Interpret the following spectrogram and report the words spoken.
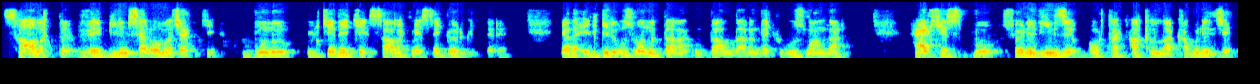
sağlıklı ve bilimsel olacak ki bunu ülkedeki sağlık meslek örgütleri ya da ilgili uzmanlık dal- dallarındaki uzmanlar herkes bu söylediğinizi ortak akılla kabul edecek.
